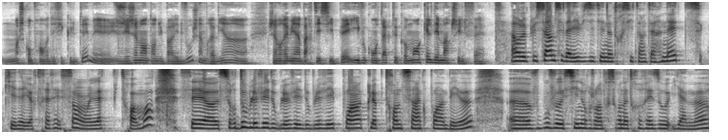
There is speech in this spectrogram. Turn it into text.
moi je comprends vos difficultés, mais j'ai jamais entendu parler de vous, j'aimerais bien, euh, j'aimerais bien participer. Il vous contacte comment? Quelle démarche il fait? Alors le plus simple, c'est d'aller visiter notre site internet, qui est d'ailleurs très récent, on est là depuis trois mois. C'est euh, sur www.club35.be. Euh, vous pouvez aussi nous rejoindre sur notre réseau Yammer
